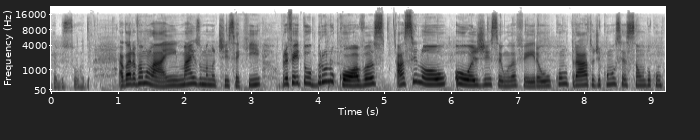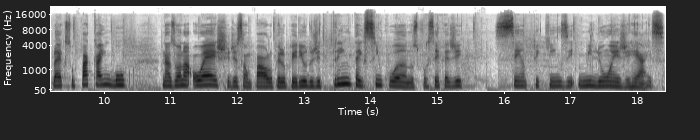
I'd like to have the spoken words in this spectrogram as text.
que absurdo. Agora vamos lá, em mais uma notícia aqui. O prefeito Bruno Covas assinou hoje, segunda-feira, o contrato de concessão do complexo Pacaembu, na zona oeste de São Paulo, pelo período de 35 anos, por cerca de 115 milhões de reais.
